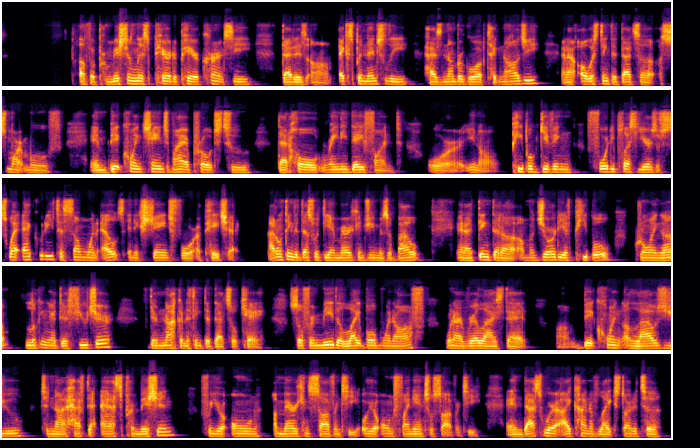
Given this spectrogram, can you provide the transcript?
of a permissionless peer-to-peer currency that is um, exponentially has number go up technology. And i always think that that's a, a smart move. And bitcoin changed my approach to that whole rainy day fund or you know people giving 40 plus years of sweat equity to someone else in exchange for a paycheck. I don't think that that's what the american dream is about. And i think that a, a majority of people growing up looking at their future they're not going to think that that's okay. So for me the light bulb went off when i realized that um, bitcoin allows you to not have to ask permission for your own american sovereignty or your own financial sovereignty. And that's where i kind of like started to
